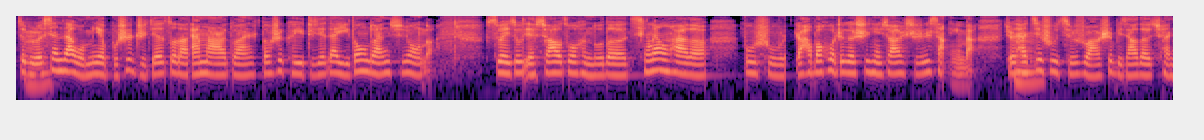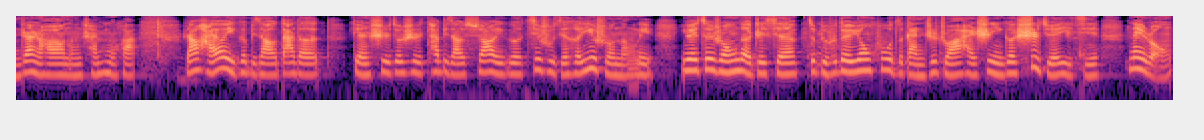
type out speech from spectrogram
就比如现在我们也不是直接做到 MR 端，都是可以直接在移动端去用的，所以就也需要做很多的轻量化的部署，然后包括这个事情需要实时响应吧，就是它技术其实主要是比较的全站，然后要能产品化，然后还有一个比较大的点是，就是它比较需要一个技术结合艺术的能力，因为最终的这些，就比如说对于用户的感知，主要还是一个视觉以及内容，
